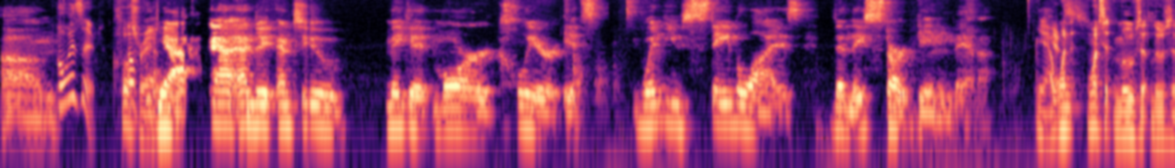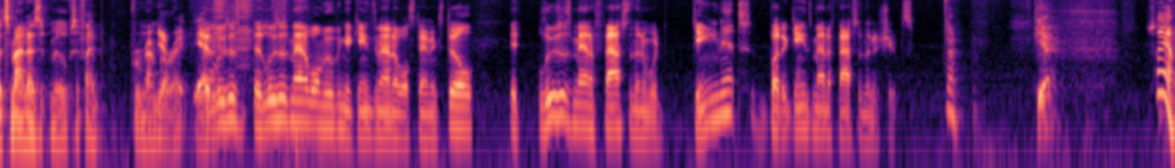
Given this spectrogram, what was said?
Um, Oh, is it? Close Oh, range. cool. Yeah, and and to, and to make it more clear, it's when you stabilize, then they start gaining mana. Yeah, when once it moves, it loses its mana as it moves, if I remember Yeah. right. It loses it loses mana while moving. It gains mana while standing still. It loses mana faster than it would gain it, but it gains mana faster than it shoots. Yeah, So yeah,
